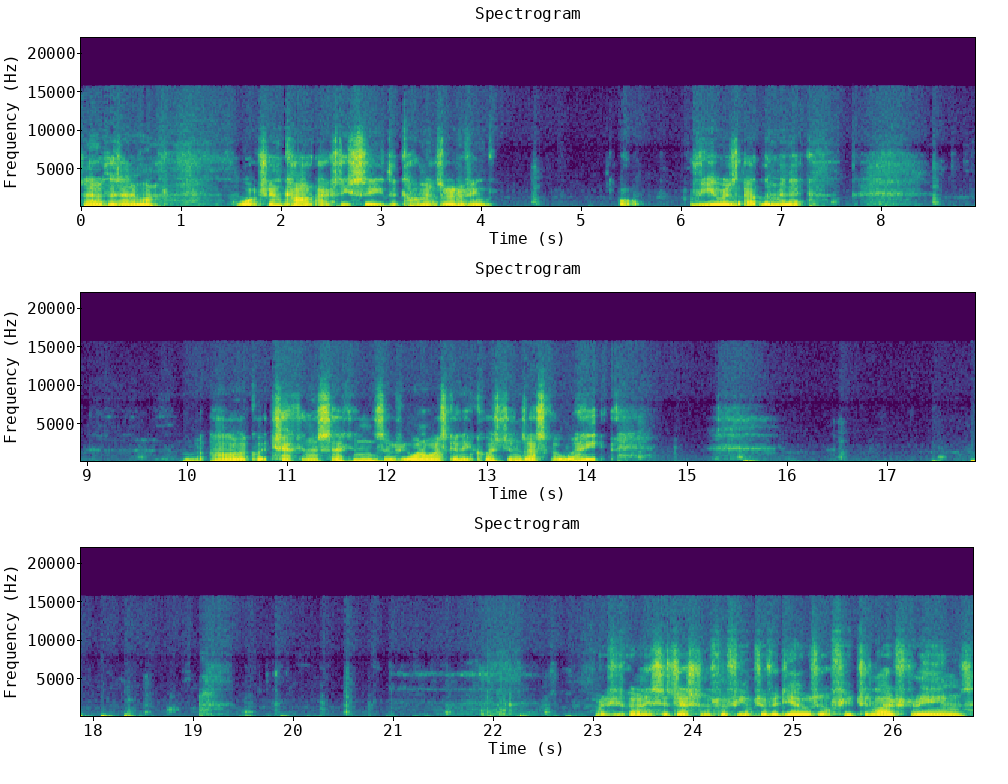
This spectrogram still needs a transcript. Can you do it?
So if there's anyone watching, can't actually see the comments or anything, or viewers at the minute. But I'll have a quick check in a second. So if you want to ask any questions, ask away. If you've got any suggestions for future videos or future live streams,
